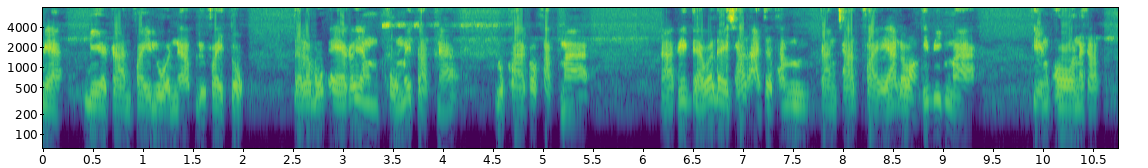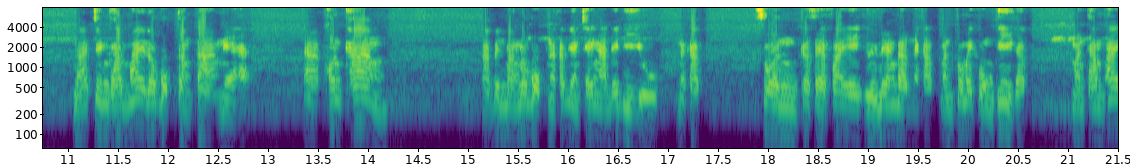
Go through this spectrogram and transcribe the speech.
เนี่ย มีอาการไฟรวนนะครับ หรือไฟตก แต่ระบบแอร์ก็ยังคงไม่ตัดนะฮะลูกค้าก็ขับมา นะเพียงแต่ว่าไดชาร์จอาจจะทำการชาร์จไฟฮะระหว่างที่วิ่งมาเพียงพอนะครับนะจึงทำให้ระบบต่างๆเนี่ยฮะค่อนข้างเป็นบางระบบนะครับยังใช้งานได้ดีอยู่นะครับ ส่วนกระแสไฟหรือแรงดันนะครับ มันก็ไม่คงที่ครับ มันทำให้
